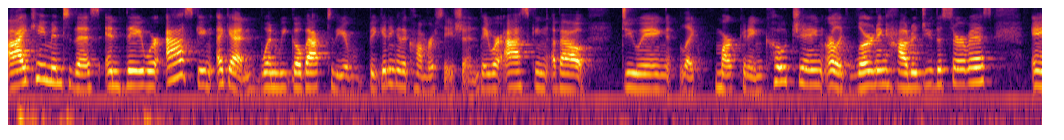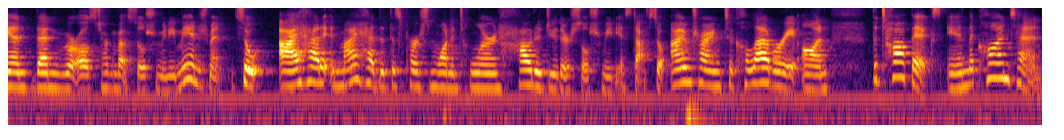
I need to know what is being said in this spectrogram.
I came into this and they were asking, again, when we go back to the beginning of the conversation, they were asking about doing like marketing coaching or like learning how to do the service. And then we were also talking about social media management. So I had it in my head that this person wanted to learn how to do their social media stuff. So I'm trying to collaborate on the topics and the content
